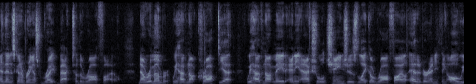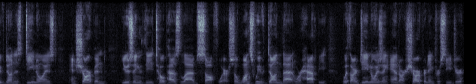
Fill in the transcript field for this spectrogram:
and then it's going to bring us right back to the raw file. Now remember, we have not cropped yet, we have not made any actual changes like a raw file edit or anything. All we've done is denoised and sharpened using the Topaz Labs software. So once we've done that and we're happy with our denoising and our sharpening procedure,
